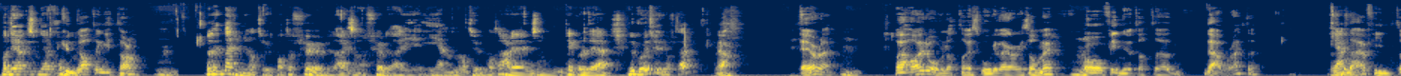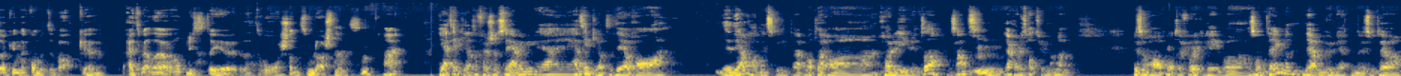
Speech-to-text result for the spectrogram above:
Men det er liksom det Jeg kunne jo hatt en gitar, da. Mm. Men det nærmer naturen på at du føler deg, liksom, føler deg igjen naturen på at er det liksom, tenker du det Du går jo turer ofte? Ja. Jeg gjør det. Mm. Og jeg har overnatta i skogen en gang i sommer Mm. og funnet ut at uh, det er ålreit, det. Jeg, Men det er jo fint å kunne komme tilbake. Jeg vet ikke om jeg hadde hatt lyst til å gjøre det et år, sånn som Lars Monsen. nei. jeg tenker at det først så jeg, vil, jeg, jeg tenker at det å ha det, det å ha mennesker rundt deg, på en måte ha, ha liv rundt deg, ikke sant? Mm. Det har du tatt tur med, men liksom ha på en måte folkeliv og, og sånne ting. Men det å ha muligheten liksom til å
